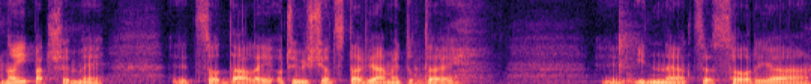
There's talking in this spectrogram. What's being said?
No i patrzymy co dalej. Oczywiście odstawiamy tutaj y, inne akcesoria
